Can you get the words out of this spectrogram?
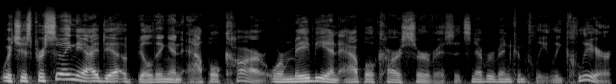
which is pursuing the idea of building an Apple car or maybe an Apple car service. It's never been completely clear.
